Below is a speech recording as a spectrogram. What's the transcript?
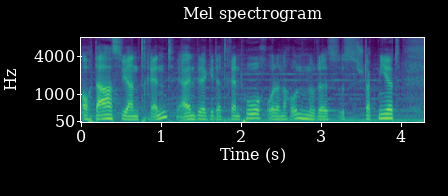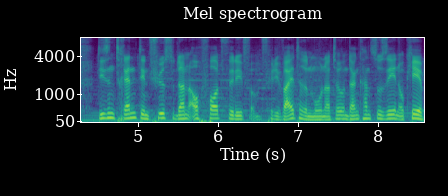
auch da hast du ja einen Trend, ja, entweder geht der Trend hoch oder nach unten oder es, es stagniert. Diesen Trend, den führst du dann auch fort für die, für die weiteren Monate und dann kannst du sehen, okay,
